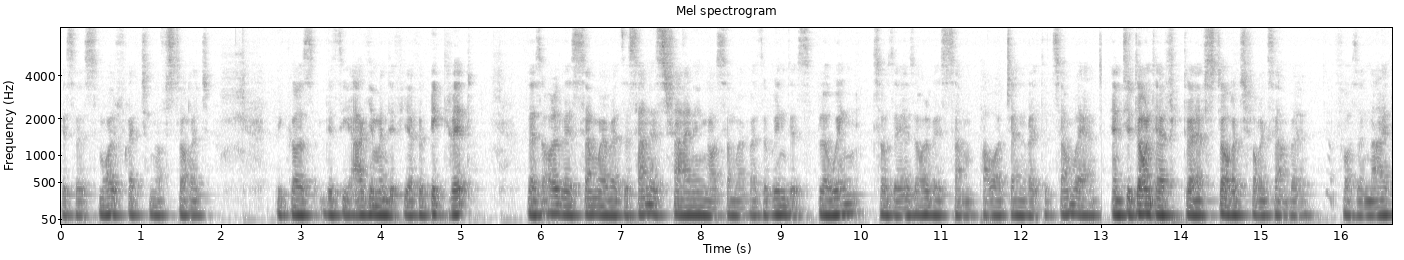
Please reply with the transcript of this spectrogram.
with a small fraction of storage. Because with the argument, if you have a big grid, there's always somewhere where the sun is shining or somewhere where the wind is blowing. So there is always some power generated somewhere. And you don't have to have storage, for example, for the night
